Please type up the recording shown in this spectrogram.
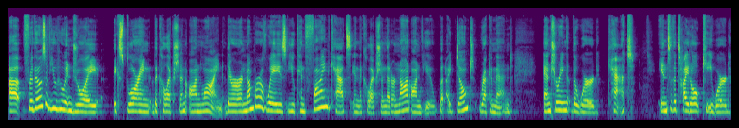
Uh, for those of you who enjoy exploring the collection online, there are a number of ways you can find cats in the collection that are not on view, but I don't recommend entering the word cat into the title keyword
